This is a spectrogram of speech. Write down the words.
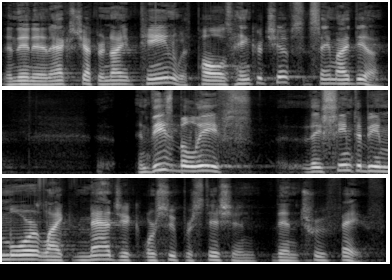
And then in Acts chapter 19 with Paul's handkerchiefs, same idea. And these beliefs, they seem to be more like magic or superstition than true faith.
